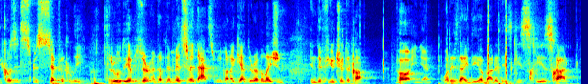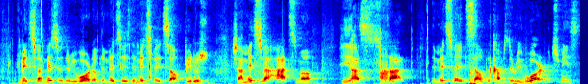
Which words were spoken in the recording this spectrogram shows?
because it's specifically through the observance of the mitzvah that's we're going to get the revelation in the future to come. What is the idea about it? Is mitzvah mitzvah. The reward of the mitzvah is the mitzvah itself. Pirush mitzvah atzma he has. The mitzvah itself becomes the reward, which means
